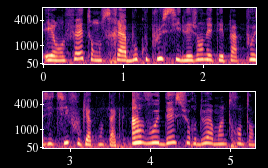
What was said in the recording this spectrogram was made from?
et en fait on serait à beaucoup plus si les gens n'étaient pas positifs ou qu'à contact. Un vaudé sur deux à moins de 30 ans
